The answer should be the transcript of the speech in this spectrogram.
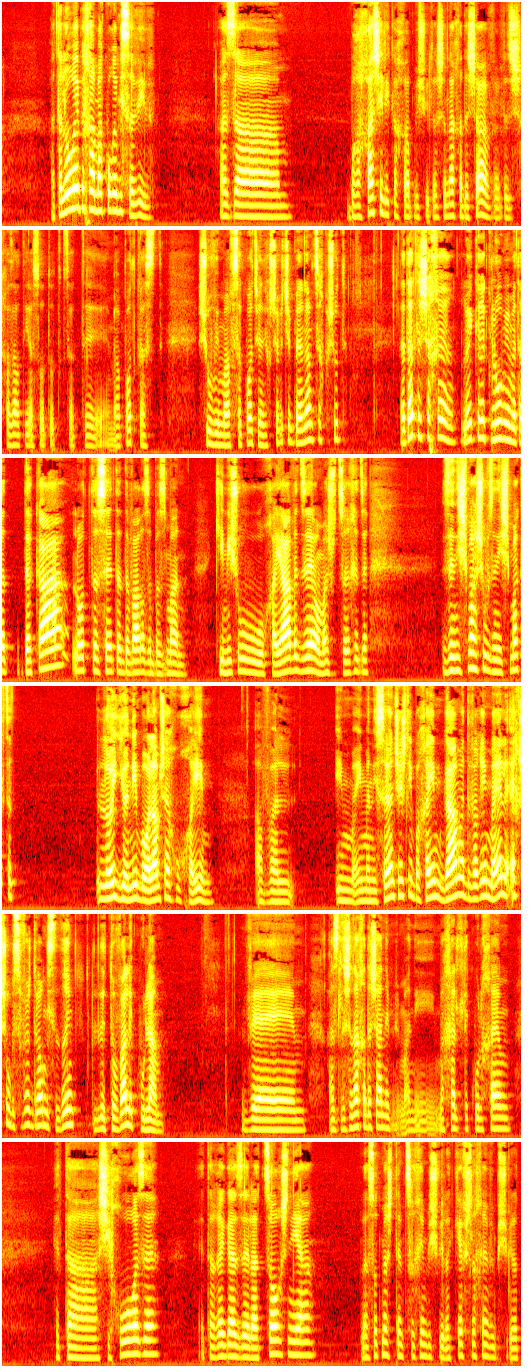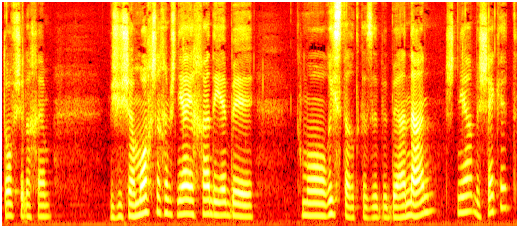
אתה לא רואה בכלל מה קורה מסביב. אז הברכה שלי ככה בשביל השנה החדשה, ושחזרתי לעשות עוד קצת אה, מהפודקאסט, שוב עם ההפסקות, שאני חושבת שבן אדם צריך פשוט לדעת לשחרר. לא יקרה כלום אם אתה דקה לא תעשה את הדבר הזה בזמן. כי מישהו חייב את זה, או משהו צריך את זה. זה נשמע, שוב, זה נשמע קצת לא הגיוני בעולם שאנחנו חיים, אבל עם, עם הניסיון שיש לי בחיים, גם הדברים האלה איכשהו בסופו של דבר מסתדרים לטובה לכולם. ואז לשנה החדשה אני, אני מאחלת לכולכם את השחרור הזה, את הרגע הזה לעצור שנייה, לעשות מה שאתם צריכים בשביל הכיף שלכם ובשביל הטוב שלכם, בשביל שהמוח שלכם שנייה אחד יהיה ב... כמו ריסטארט כזה, בענן, שנייה, בשקט,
